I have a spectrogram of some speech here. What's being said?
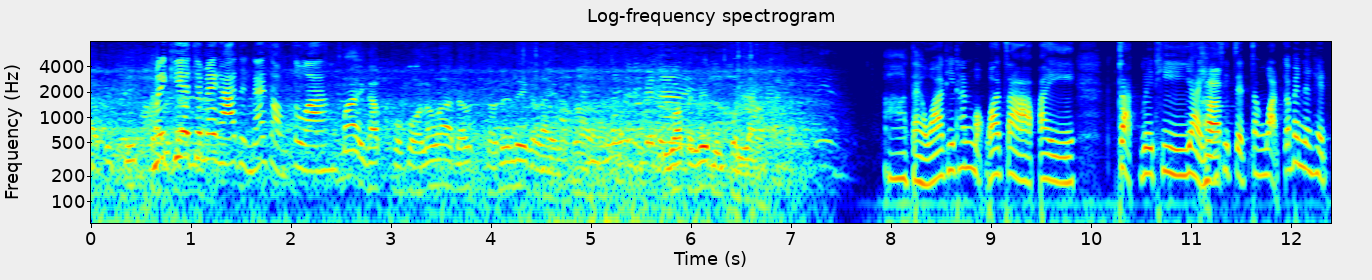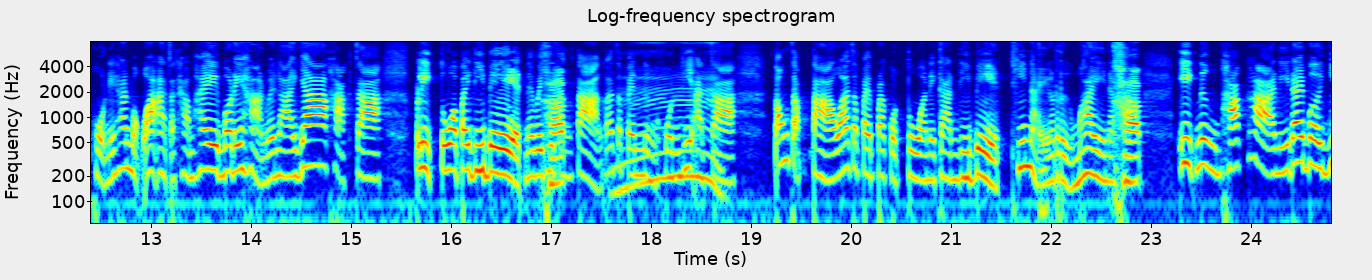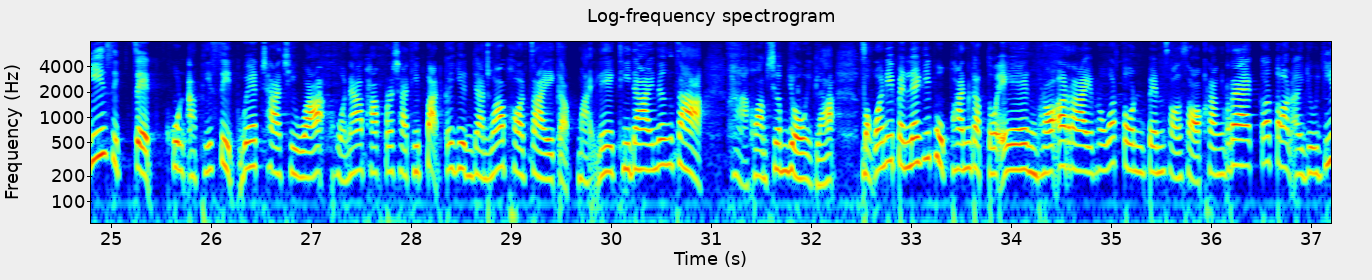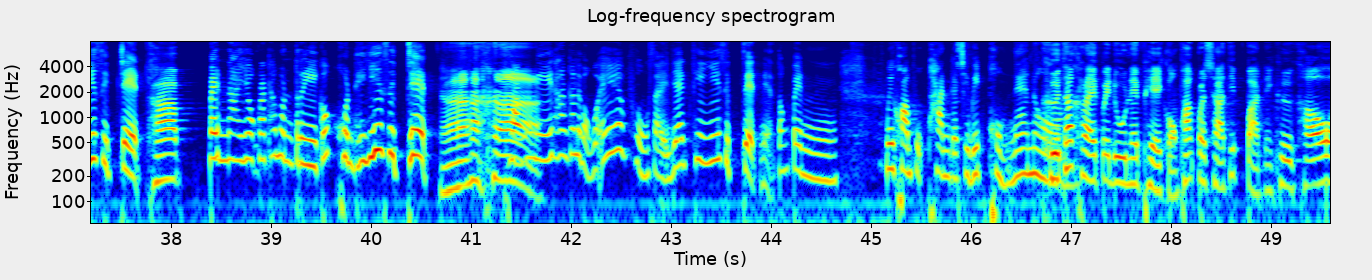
อย่าไปคิดไม่เครียดใช่ไหมคะ ถึงได้สองตัว ไม่ครับ ผมบอกแล้วว่าเราเราได้เลขอะไรเราก็ถือว่าเป็นเลขมงคลแล้ว อ่าแต่ว่าที่ท่านบอกว่าจะไป จัดเวทีใหญ่ครัในบ17 จังหวัดก็เป็นหนึ่งเหตุผลที่ท่านบอกว่าอาจจะทำให้บริหารเวลายากหากจะปลีกตัวไปดีเบต ในเวทีครับต่างๆ ก็จะเป็นหนึ่งคนที่อืมอาจจะต้องจับตาว่าจะไปปรากฏตัวในการดีเบตที่ไหนหรือไม่นะคคะรับอีกหนึ่งพักค่ะอันนี้ได้เบอร์ 27 คุณอภิสิทธิ์เวชชาชีวะ หัวหน้าพักประชาธิปัตย์ก็ยืนยันว่าพอใจกับหมายเลขที่ได้เนื่องจากหาความเชื่อมโยงอีกแล้วบอกว่านี่เป็นเลขที่ผูกพันกับตัวเอง เพราะอะไรเพราะว่าตนเป็นสสครั้งแรกก็ตอนอายุ 27 ครับ เป็นนายกรัฐมนตรีก็คนที่ 27อ่าครั้งนี้ท่านก็เลยบอกว่า เอ๊ะสงสัยแยกที่ 27 เนี่ยต้องเป็นมีความผูกพันกับชีวิตผมแน่นอน คือถ้าใครไปดูในเพจของพรรคประชาธิปัตย์นี่คือเขา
